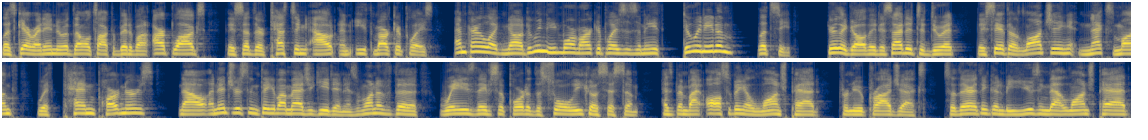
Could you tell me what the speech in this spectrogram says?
Let's get right into it. Then we'll talk a bit about Artblocks. They said they're testing out an ETH marketplace. I'm kind of like, no, do we need more marketplaces in ETH? Do we need them? Let's see. Here they go. They decided to do it. They say they're launching next month with 10 partners. Now, an interesting thing about Magic Eden is one of the ways they've supported the Sol ecosystem has been by also being a launch pad for new projects. So they're, I think, going to be using that launch pad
